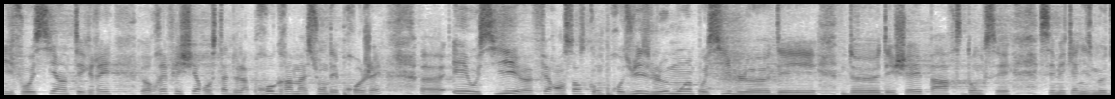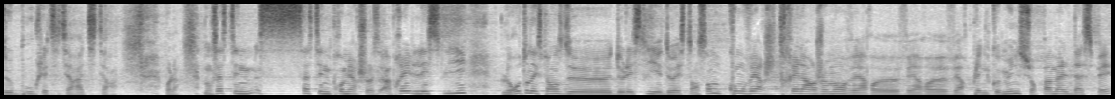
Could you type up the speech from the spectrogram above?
Il faut aussi intégrer réfléchir au stade de la programmation des projets euh, et aussi euh, faire en sorte qu'on produise le moins possible des, de déchets par donc ces, mécanismes de boucle, etc. etc. Voilà. Donc ça c'était une, une, première chose. Après, Leslie, le retour d'expérience de, de, Leslie et de Est Ensemble converge très largement vers, euh, vers, vers Pleine Commune sur pas mal d'aspects,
